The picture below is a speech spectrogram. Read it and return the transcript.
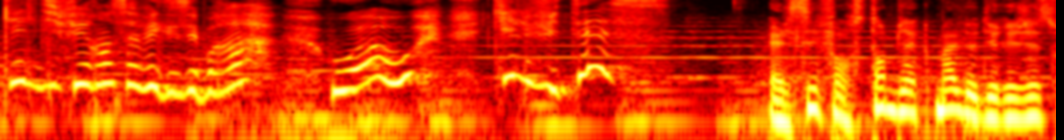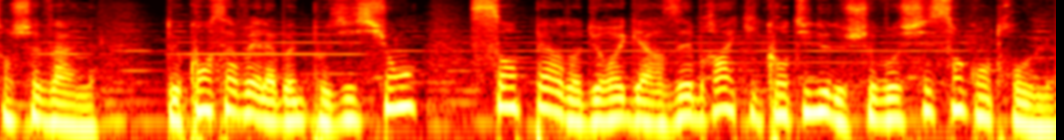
Quelle différence avec Zebra? Waouh Quelle vitesse Elle s'efforce tant bien que mal de diriger son cheval, de conserver la bonne position, sans perdre du regard Zebra qui continue de chevaucher sans contrôle.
